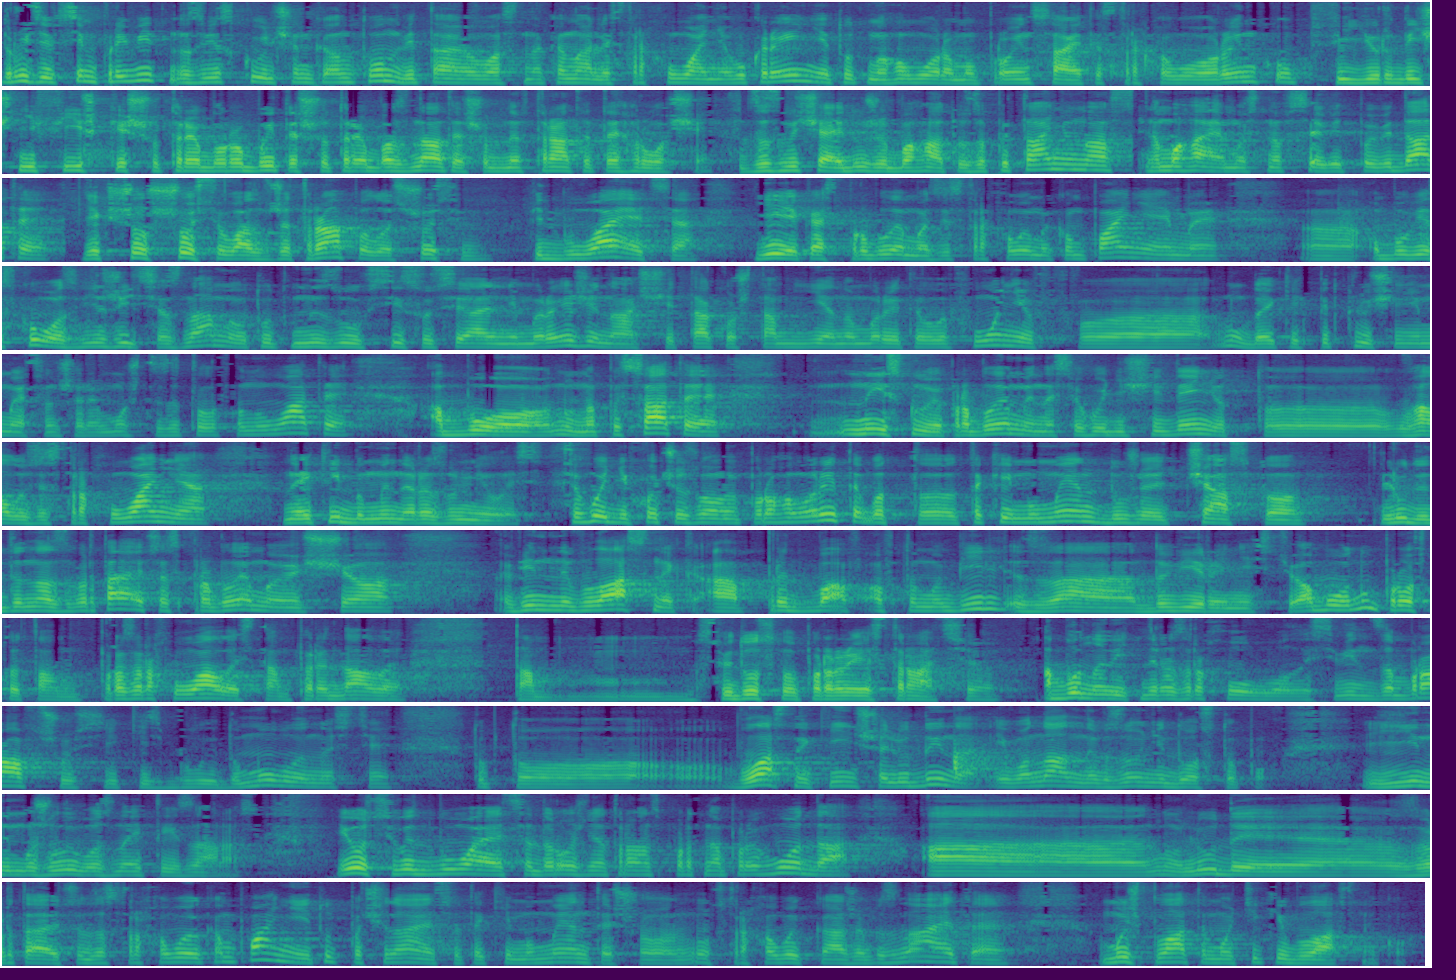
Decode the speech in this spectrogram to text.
Друзі, всім привіт! На зв'язку Ільченко Антон. Вітаю вас на каналі Страхування в Україні. Тут ми говоримо про інсайти страхового ринку, юридичні фішки, що треба робити, що треба знати, щоб не втратити гроші. Зазвичай дуже багато запитань у нас. Намагаємось на все відповідати. Якщо щось у вас вже трапилось, щось відбувається, є якась проблема зі страховими компаніями. Е, Обов'язково зв'яжіться з нами. Тут внизу всі соціальні мережі наші. Також там є номери телефонів, е, ну, до яких підключені месенджери. Можете зателефонувати або ну, написати. Не існує проблеми на сьогоднішній день от, е, в галузі страхування, на якій би ми не розумілись. Сьогодні хочу з вами проговорити. От такий момент дуже часто люди до нас звертаються з проблемою, що він не власник, а придбав автомобіль за довіреністю, або ну просто там розрахувались, там передали там свідоцтво про реєстрацію, або навіть не розраховувались. Він забрав щось, якісь були домовленості. Тобто власник інша людина, і вона не в зоні доступу. Її неможливо знайти зараз. І ось відбувається дорожня транспортна пригода. А ну, люди звертаються до страхової компанії, і тут починаються такі моменти, що ну, страховик каже: ви знаєте, ми ж платимо тільки власнику.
